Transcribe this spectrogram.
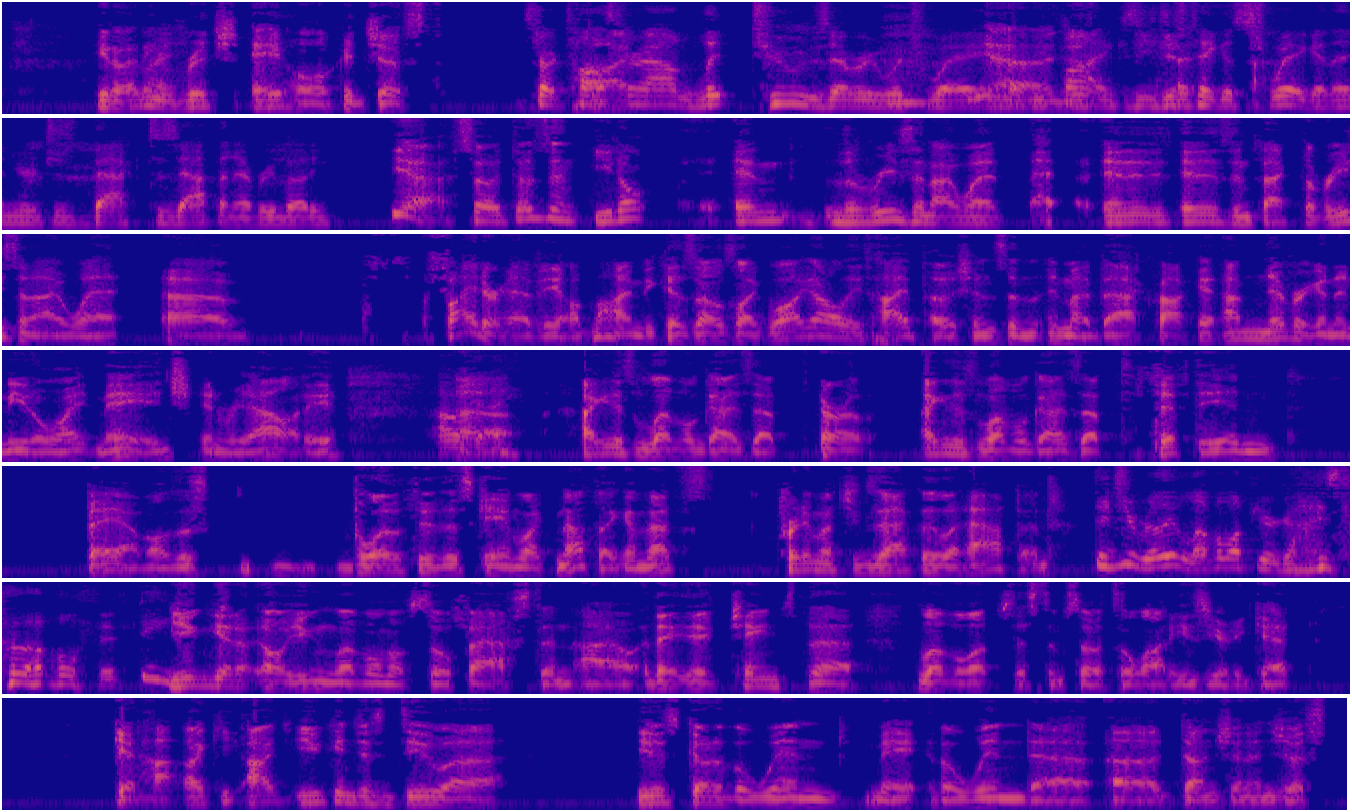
You know, any Right. rich a hole could just Start tossing But- around lit twos every which way, Yeah, and that'd be fine because you just take a swig and then you're just back to zapping everybody. Yeah, so it doesn't. You don't. And the reason I went, and it, it is in fact the reason I went uh, fighter heavy on mine because I was like, well, I got all these high potions in, in my back pocket. I'm never going to need a white mage in reality. Okay. Uh, I can just level guys up, or I can just level guys up to 50, and bam, I'll just blow through this game like nothing. And that's pretty much exactly what happened. Did you really level up your guys to level 50? You can get oh, you can level them up so fast, and uh, they they changed the level up system, so it's a lot easier to get get high. Like you, I, you can just do uh you just go to the wind the wind uh, uh, dungeon and just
